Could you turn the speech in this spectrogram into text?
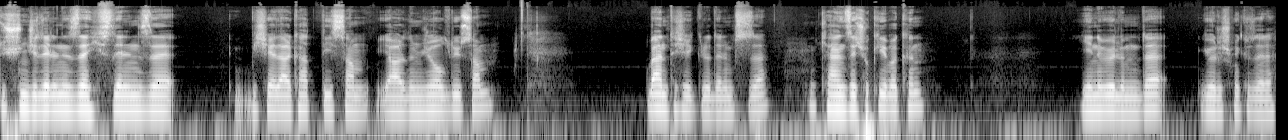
Düşüncelerinize, hislerinize bir şeyler kattıysam, yardımcı olduysam ben teşekkür ederim size. Kendinize çok iyi bakın. Yeni bölümde görüşmek üzere.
